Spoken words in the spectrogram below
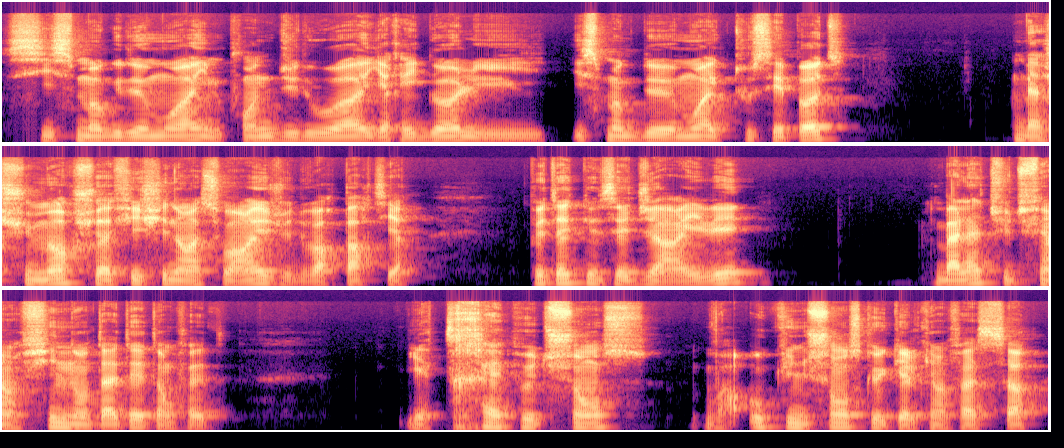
s'il se moque de moi, il me pointe du doigt, il rigole, il, se moque de moi avec tous ses potes, bah je suis mort, je suis affiché dans la soirée, je vais devoir partir. Peut-être que c'est déjà arrivé, bah là tu te fais un film dans ta tête en fait. Il y a très peu de chances, voire aucune chance que quelqu'un fasse ça.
